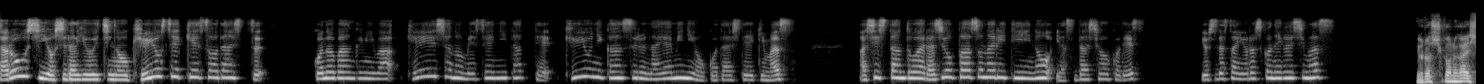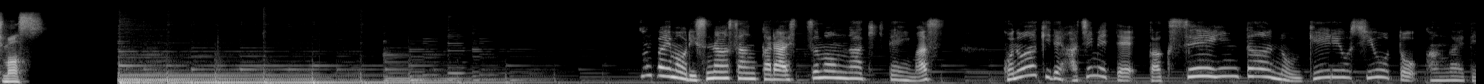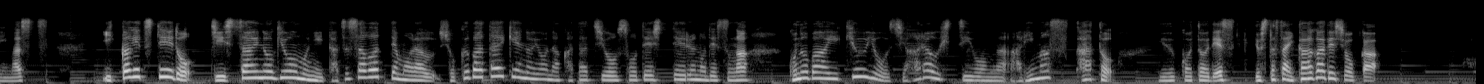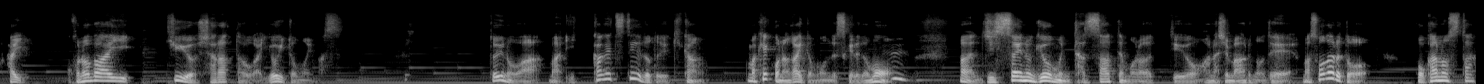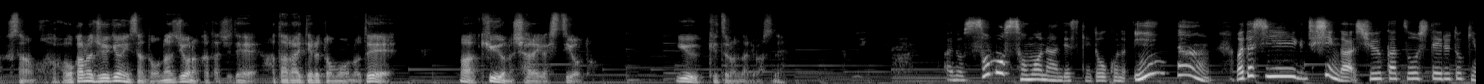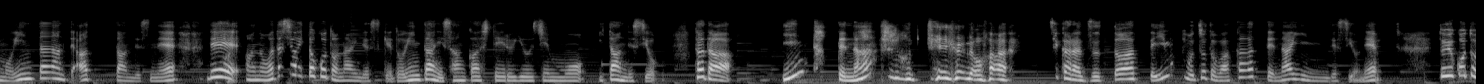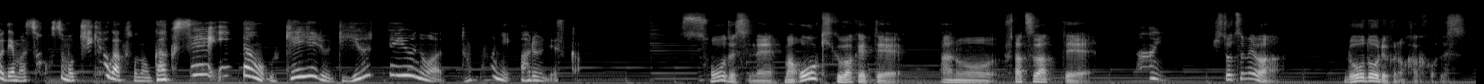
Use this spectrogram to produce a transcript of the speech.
社労士吉田雄一の給与設計相談室。この番組は経営者の目線に立って給与に関する悩みにお答えしていきます。アシスタントはラジオパーソナリティの安田翔子です。吉田さんよろしくお願いします。よろしくお願いします。今回もリスナーさんから質問が来ています。この秋で初めて学生インターンの受け入れをしようと考えています。1ヶ月程度実際の業務に携わってもらう職場体験のような形を想定しているのですが、この場合、給与を支払う必要がありますかということです。吉田さん、いかがでしょうか？はい。この場合、給与を支払った方が良いと思います。というのは、まあ、1ヶ月程度という期間まあ、結構長いと思うんですけれども、うん、まあ、実際の業務に携わってもらうっていうお話もあるので、まあ、そうなると、他のスタッフさん、他の従業員さんと同じような形で働いていると思うので、まあ、給与の支払いが必要という結論になりますね。あのそもそもなんですけど、このインターン、私自身が就活をしている時もインターンってあったんですね。で、あの私は行ったことないんですけど、インターンに参加している友人もいたんですよ。ただ、インタって何なのっていうのは、からずっとあって、今もちょっと分かってないんですよね。ということで、まあ、そもそも企業がその学生インターンを受け入れる理由っていうのはどこにあるんですか？そうですね、まあ、大きく分けてあの2つあって、はい、1つ目は労働力の確保です。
